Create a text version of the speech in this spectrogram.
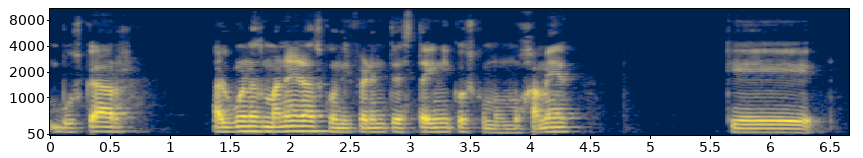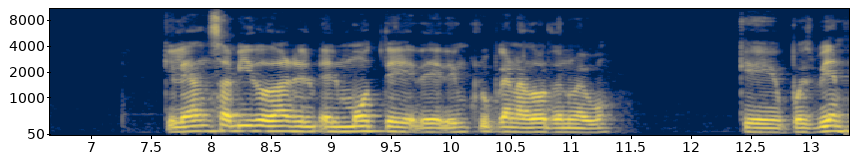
buscar algunas maneras con diferentes técnicos como Mohamed, que, que le han sabido dar el, mote de, un club ganador de nuevo. Que pues bien,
